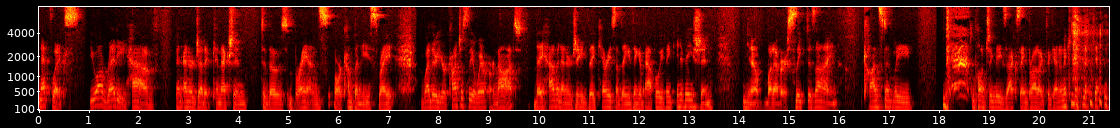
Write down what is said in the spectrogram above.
Netflix, you already have an energetic connection to those brands or companies, right? Whether you're consciously aware or not, they have an energy. They carry something. You think of Apple, you think innovation, you know, whatever, sleek design, constantly launching the exact same product again and again and again.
